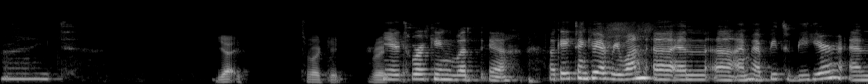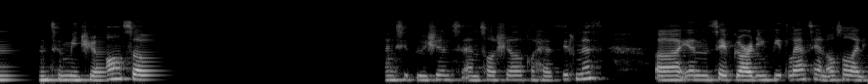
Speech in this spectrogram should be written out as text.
Right. Yeah, it's working. Great. Yeah, it's working, but yeah. Okay, thank you everyone. Uh, and uh, I'm happy to be here and to meet you all. So institutions and social cohesiveness uh, in safeguarding peatlands and also like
